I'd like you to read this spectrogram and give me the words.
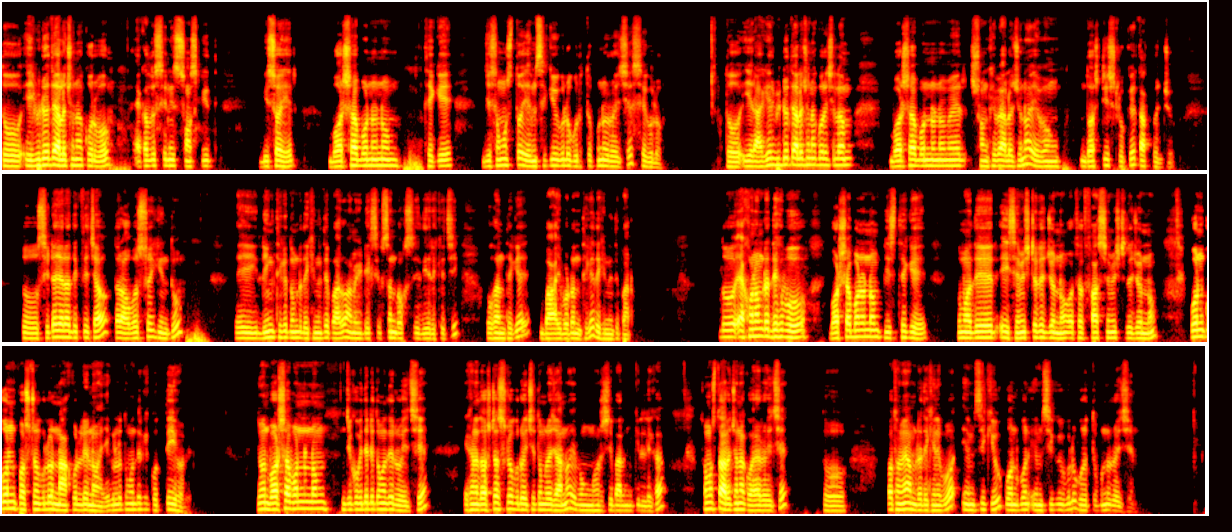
তো এই ভিডিওতে আলোচনা করব একাদশ শ্রেণির সংস্কৃত বিষয়ের বর্ষা বর্ণনম থেকে যে সমস্ত এমসিকিউগুলো গুরুত্বপূর্ণ রয়েছে সেগুলো। তো এর আগের ভিডিওতে আলোচনা করেছিলাম বর্ষা বর্ণনমের সংক্ষেপে আলোচনা এবং দশটি শ্লোকের তাৎপর্য। তো সেটা যারা দেখতে চাও তারা অবশ্যই কিন্তু এই লিঙ্ক থেকে তোমরা দেখে নিতে পারো। আমি ডিসক্রিপশন বক্সে দিয়ে রেখেছি। ওখান থেকে বা আই বটন থেকে দেখে নিতে পারো। তো এখন আমরা দেখব বর্ষা বর্ণনম পিস থেকে তোমাদের এই সেমিস্টারের জন্য, অর্থাৎ ফার্স্ট সেমিস্টারের জন্য, কোন কোন প্রশ্নগুলো না করলে নয়, এগুলো তোমাদেরকে করতেই হবে। যেমন বর্ষা বর্ণনম যে কবিতাটি তোমাদের রয়েছে, এখানে দশটা শ্লোক রয়েছে তোমরা জানো, এবং মহর্ষি বাল্মীকির লেখা, সমস্ত আলোচনা করা রয়েছে। তো প্রথমে আমরা দেখে নেব এমসিকিউ কোন কোন এমসিকিউগুলো গুরুত্বপূর্ণ রয়েছে।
